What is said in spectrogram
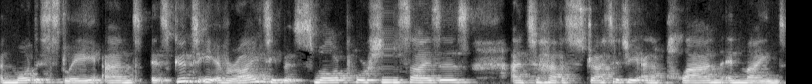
and modestly. And it's good to eat a variety, but smaller portion sizes and to have a strategy and a plan in mind.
